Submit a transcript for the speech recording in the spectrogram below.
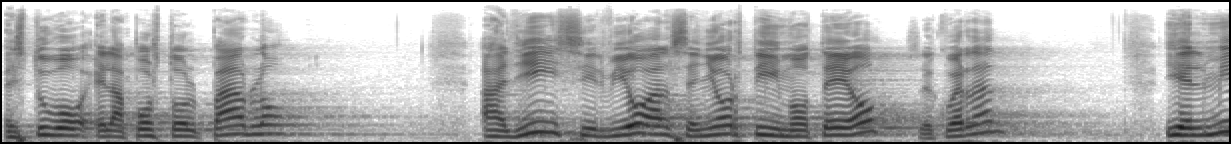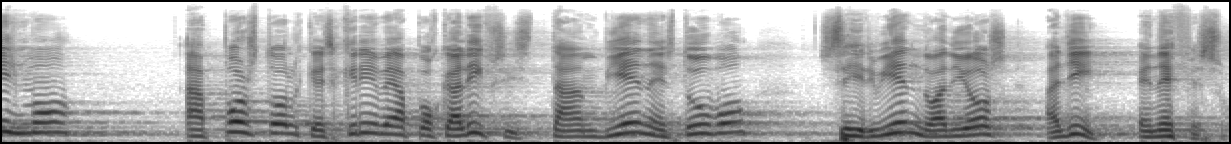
estuvo el apóstol Pablo, allí sirvió al Señor Timoteo, ¿se acuerdan? Y el mismo apóstol que escribe Apocalipsis también estuvo sirviendo a Dios allí, en Éfeso.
